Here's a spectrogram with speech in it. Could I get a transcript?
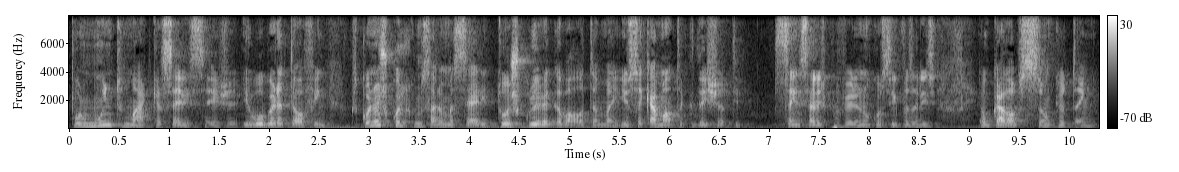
por muito má que a série seja, eu vou ver até ao fim. Porque quando eu escolho começar uma série, estou a escolher acabá-la também. Eu sei que há malta que deixa tipo 100 séries por ver, eu não consigo fazer isso. É um bocado a obsessão que eu tenho.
